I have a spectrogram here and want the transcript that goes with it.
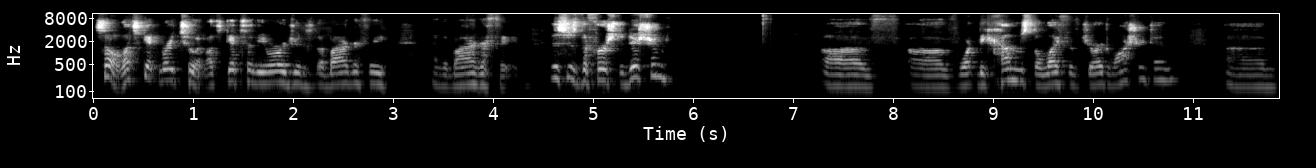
So let's get right to it. Let's get to the origins of the biography and the biography. This is the first edition of of what becomes the life of George Washington, um,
